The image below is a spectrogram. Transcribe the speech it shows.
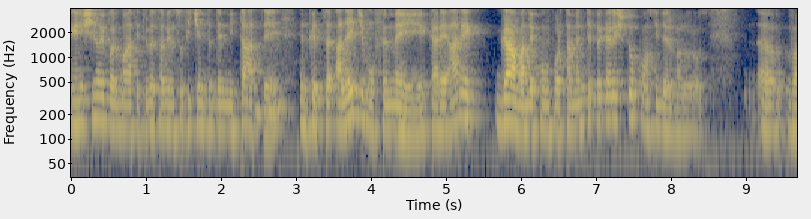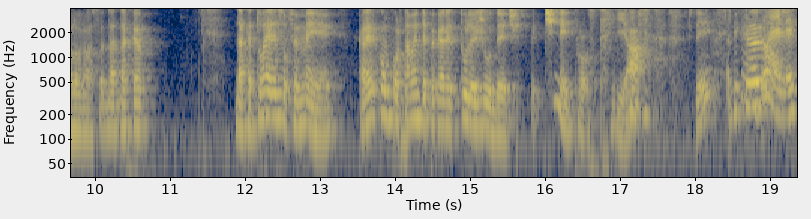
Adică și noi bărbații trebuie să avem suficientă demnitate mm-hmm. încât să alegem o femeie care are gama de comportamente pe care și tu o consideri valoros, uh, valoroasă. Dar dacă, dacă tu ai ales o femeie care are comportamente pe care tu le judeci, păi cine e prost? Ea? Știi? Adică... Tu ai ales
